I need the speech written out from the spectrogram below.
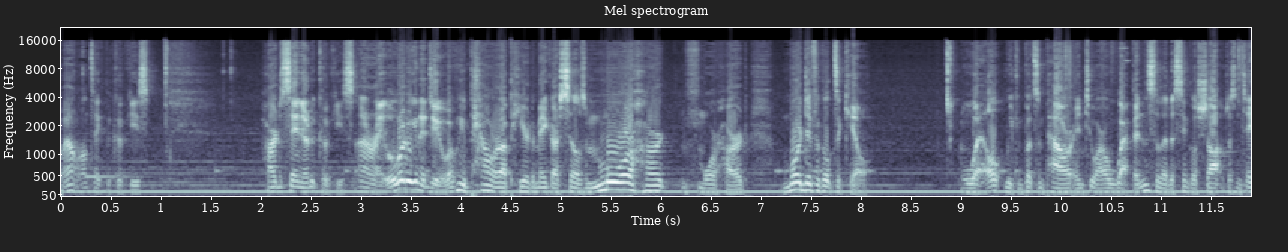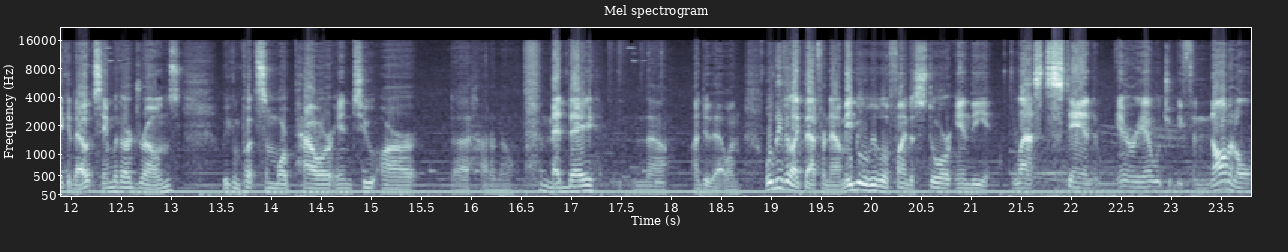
Well, I'll take the cookies. Hard to say no to cookies. Alright, well what are we going to do? What can we power up here to make ourselves more hard, more hard, more difficult to kill? Well, we can put some power into our weapons so that a single shot doesn't take it out. Same with our drones. We can put some more power into our, uh, I don't know, med bay? No, undo that one. We'll leave it like that for now. Maybe we'll be able to find a store in the last stand area, which would be phenomenal.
